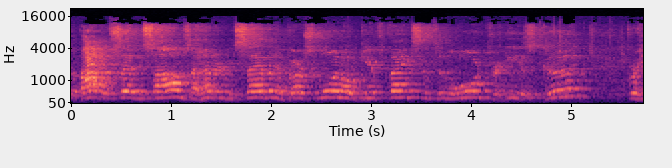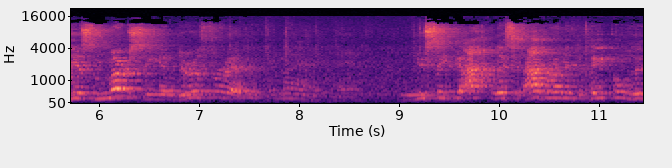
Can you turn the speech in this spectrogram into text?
The Bible said in Psalms 107 and verse 1, Oh, give thanks unto the Lord, for he is good, for his mercy endureth forever. You see, I, listen, I've run into people who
